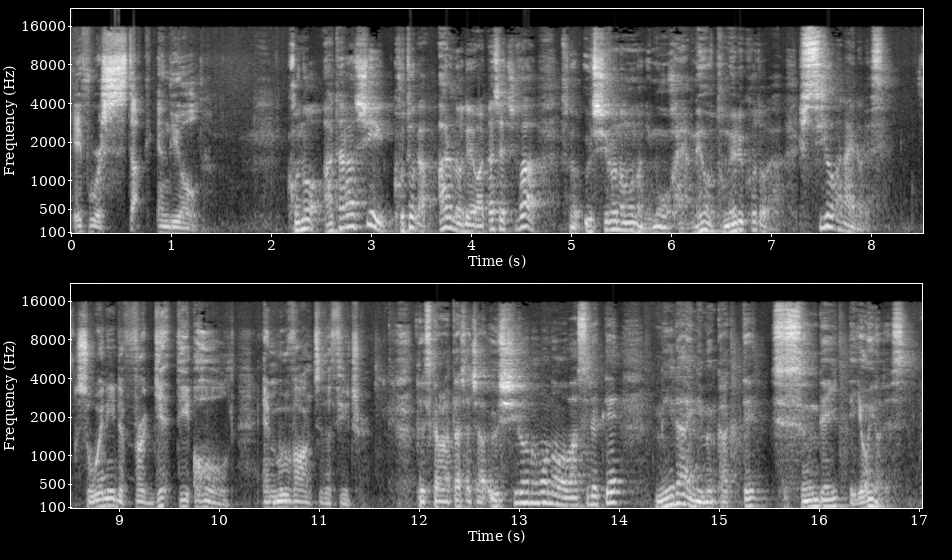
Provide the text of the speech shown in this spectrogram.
if we're stuck in the old. この新しいことがあるので、私たちは、その後ろのものにもはや目を留めることが必要がないのです。So we need to forget the old and move on to the future. ですから私たちは後ろのものを忘れて、未来に向かって進んでいって良いのです。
